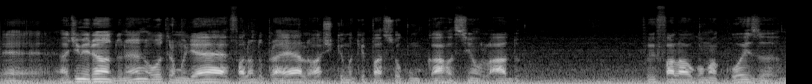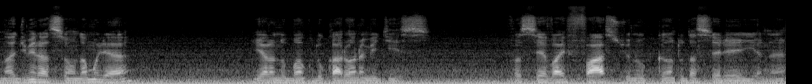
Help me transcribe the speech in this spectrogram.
é, admirando, né? Outra mulher, falando para ela, acho que uma que passou com um carro assim ao lado. Fui falar alguma coisa na admiração da mulher e ela no banco do carona me disse: Você vai fácil no canto da sereia, né?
